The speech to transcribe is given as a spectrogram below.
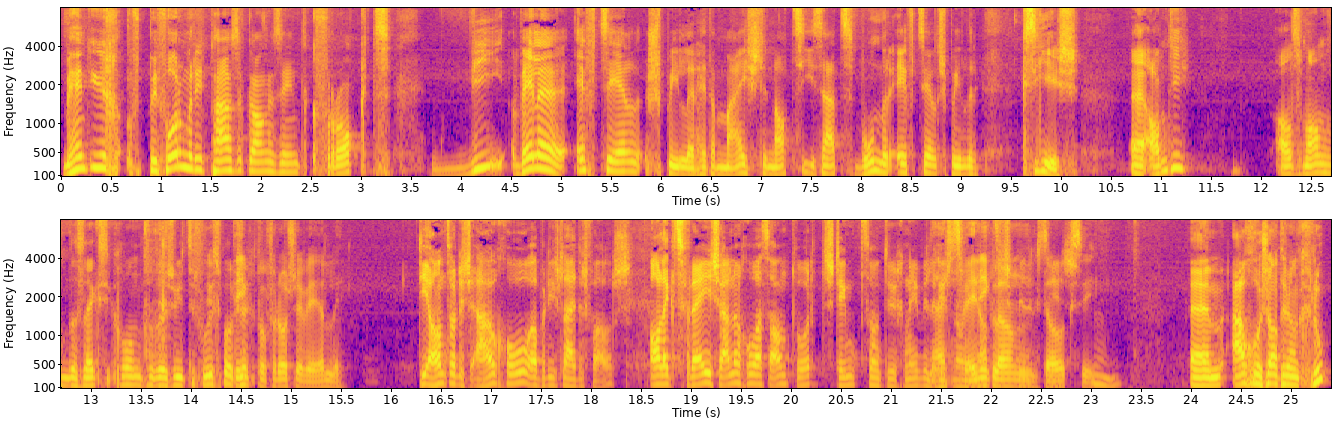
Wir haben euch, bevor wir in die Pause gegangen sind, gefragt, wie, welcher FCL-Spieler hat am meisten Nazi-Sätze, wo er FCL-Spieler war? Äh, Andi, als Mann und das Lexikon von der Schweizer Fußballgeschichte. Tippo Frosche Werli. Die Antwort ist auch gekommen, aber die ist leider falsch. Alex Frey ist auch noch gekommen als Antwort. Stimmt so natürlich nicht, weil Er ist noch wenig lang da war. gewesen. Ähm, auch ist Adrian Knupp,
